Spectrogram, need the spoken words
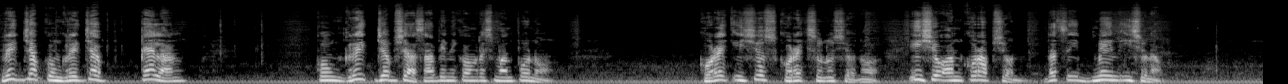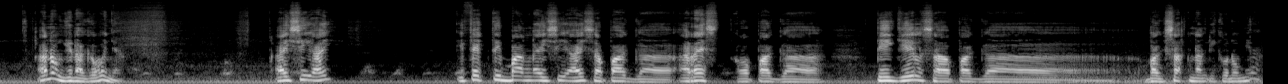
great job kung great job kaya lang kung great job siya sabi ni Congressman Puno Correct issues, correct solution. Oh. Issue on corruption. That's the main issue now. Anong ginagawa niya? ICI? Effective ba ang ICI sa pag-arrest o pag-pigil sa pag-bagsak ng ekonomiya?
